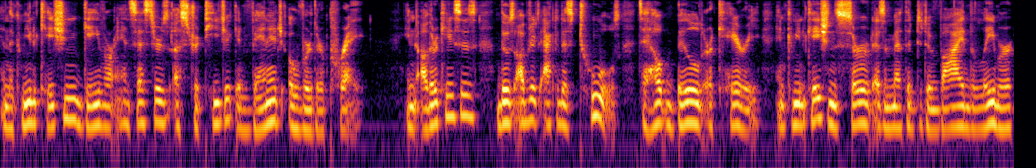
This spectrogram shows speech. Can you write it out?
and the communication gave our ancestors a strategic advantage over their prey. In other cases, those objects acted as tools to help build or carry, and communication served as a method to divide the labor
